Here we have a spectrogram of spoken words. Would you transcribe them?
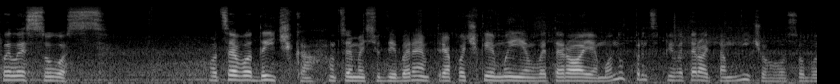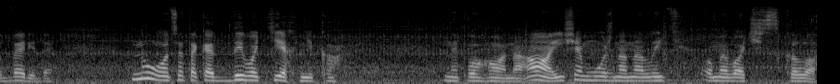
пилесос. Оце водичка. Оце ми сюди беремо, тряпочки миємо, витираємо. Ну, в принципі, витирати там нічого особо двері де. Ну, оце така дивотехніка непогана. А, і ще можна налити омивач скла.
